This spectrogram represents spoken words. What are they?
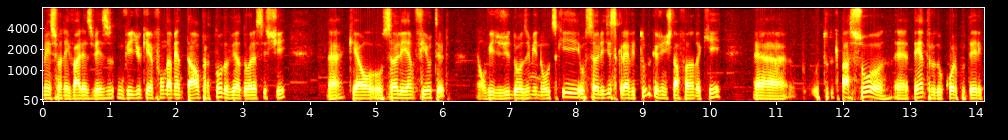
mencionei várias vezes, um vídeo que é fundamental para todo aviador assistir, né, que é o Sully Unfiltered, é um vídeo de 12 minutos que o Sully descreve tudo que a gente está falando aqui, é, tudo que passou é, dentro do corpo dele,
